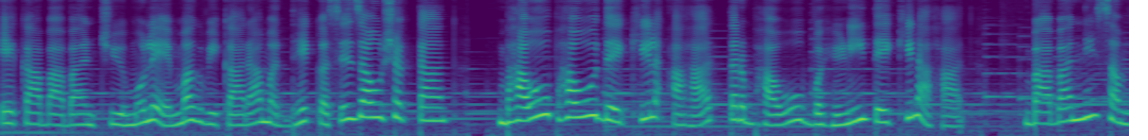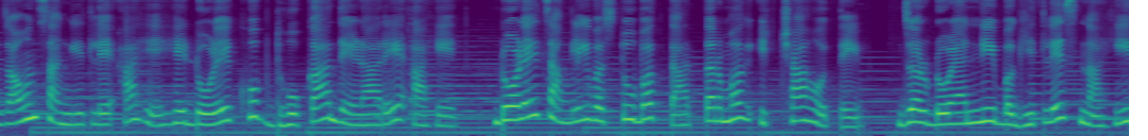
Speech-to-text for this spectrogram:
एका बाबांची मुले मग विकारामध्ये कसे जाऊ शकतात? भाऊ भाऊ देखील आहात तर भाऊ बहिणी देखील आहात. बाबांनी समजावून सांगितले आहे हे डोळे खूप धोका देणारे आहेत. डोळे चांगली वस्तू बघतात तर मग इच्छा होते. जर डोळ्यांनी बघितलेच नाही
